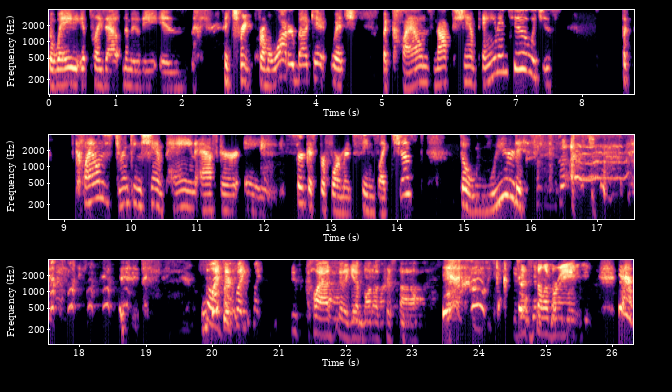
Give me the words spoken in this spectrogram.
the way it plays out in the movie is they drink from a water bucket, which the clowns knocked champagne into, which is clowns drinking champagne after a circus performance seems like just the weirdest. so it's just like, like these clowns gonna get a bottle of Cristal. Yeah, oh my God, They're gonna celebrate. yeah.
